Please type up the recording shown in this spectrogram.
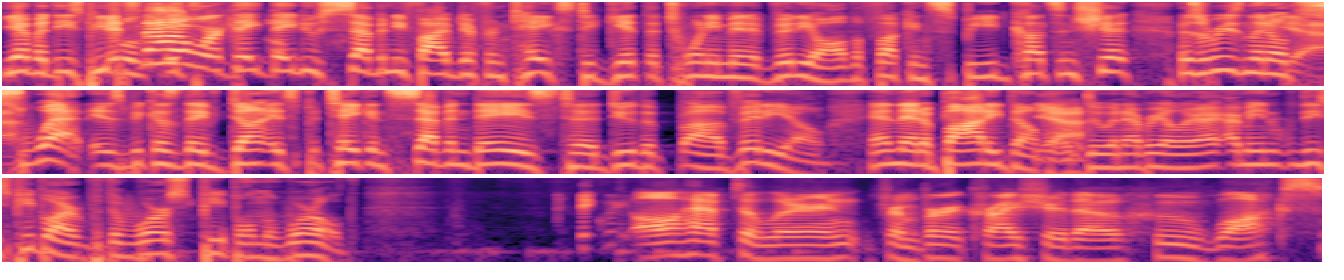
Yeah, but these people, It's not it's- they they do seventy five different takes to get the twenty minute video, all the fucking speed cuts and shit. There's a reason they don't Yeah. sweat is because they've done it's taken seven days to do the uh, video, and they had a body double Yeah. doing every other. I, mean, these people are the worst people in the world. I think we all have to learn from Bert Kreischer though, who walks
